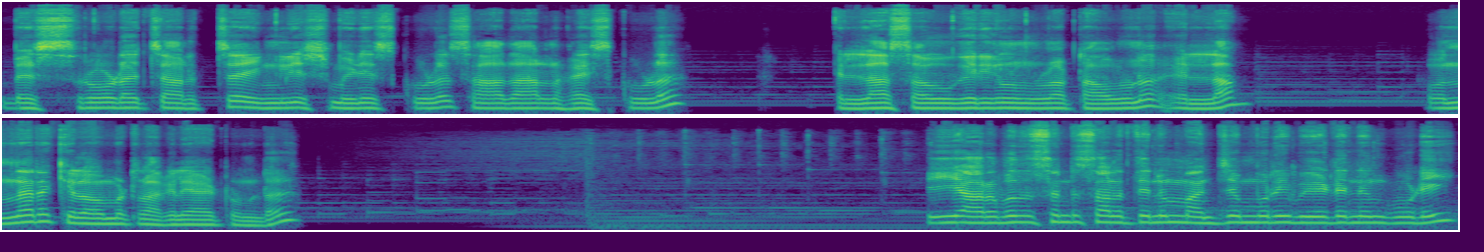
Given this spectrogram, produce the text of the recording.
Bus road church English medium school സാധാരണ ഹൈസ്കൂൾ എല്ലാ സൗകര്യങ്ങളുമുള്ള ടൗണ് എല്ലാം ഒന്നര കിലോമീറ്റർ അകലെയായിട്ടുണ്ട്. ഈ അറുപത് സെന്റ് സ്ഥലത്തിനും അഞ്ച് മുറി വീടിനും കൂടി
